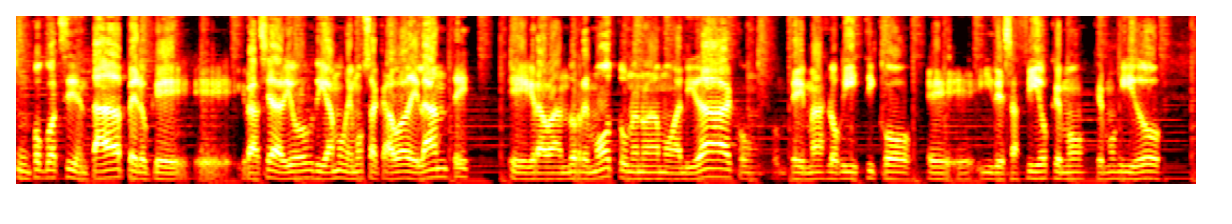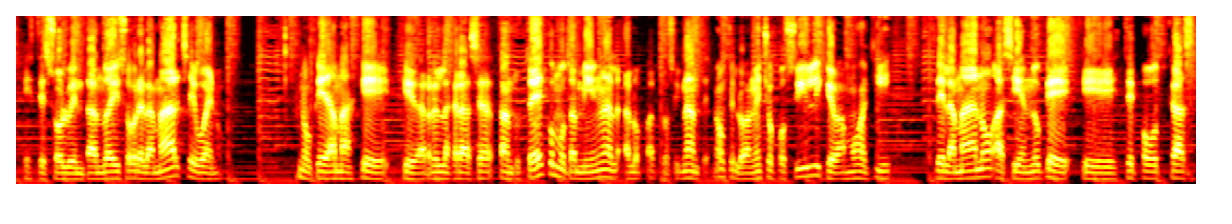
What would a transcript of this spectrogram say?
un poco accidentada, pero que eh, gracias a Dios, digamos, hemos sacado adelante. grabando remoto, una nueva modalidad con, temas logísticos y desafíos que hemos, que hemos ido este, solventando ahí sobre la marcha. Y bueno, no queda más que, que darles las gracias tanto a ustedes como también a, los patrocinantes, ¿no? que lo han hecho posible y que vamos aquí de la mano haciendo que, este podcast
